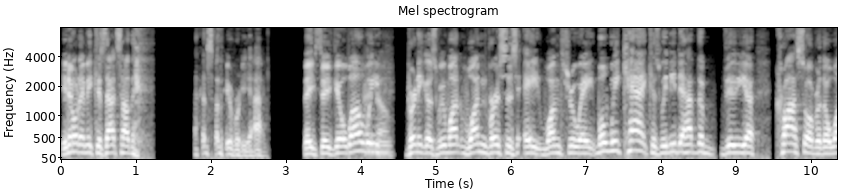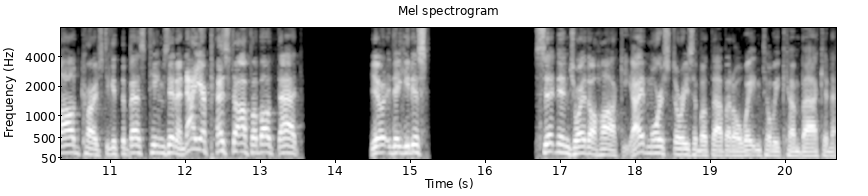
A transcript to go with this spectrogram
You know what I mean? Because that's how they, that's how they react. They, they go, well, we, Bernie goes, we want one versus eight, one through eight. Well, we can't because we need to have the, the uh, crossover, the wild cards to get the best teams in. And now you're pissed off about that. You know, you just, sit and enjoy the hockey. I have more stories about that, but I'll wait until we come back. And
